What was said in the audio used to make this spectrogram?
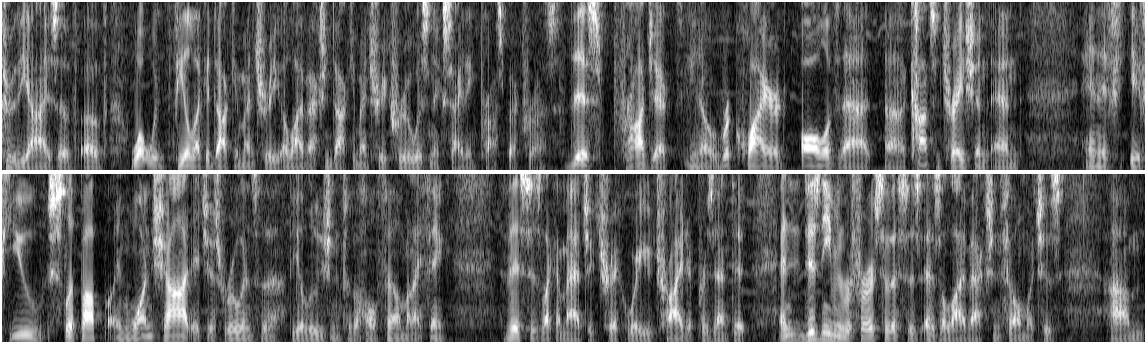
through the eyes of, of what would feel like a documentary, a live-action documentary crew was an exciting prospect for us. This project, you know, required all of that uh, concentration and and if, if you slip up in one shot, it just ruins the, the illusion for the whole film. And I think this is like a magic trick where you try to present it. And Disney even refers to this as, as a live action film, which is um,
